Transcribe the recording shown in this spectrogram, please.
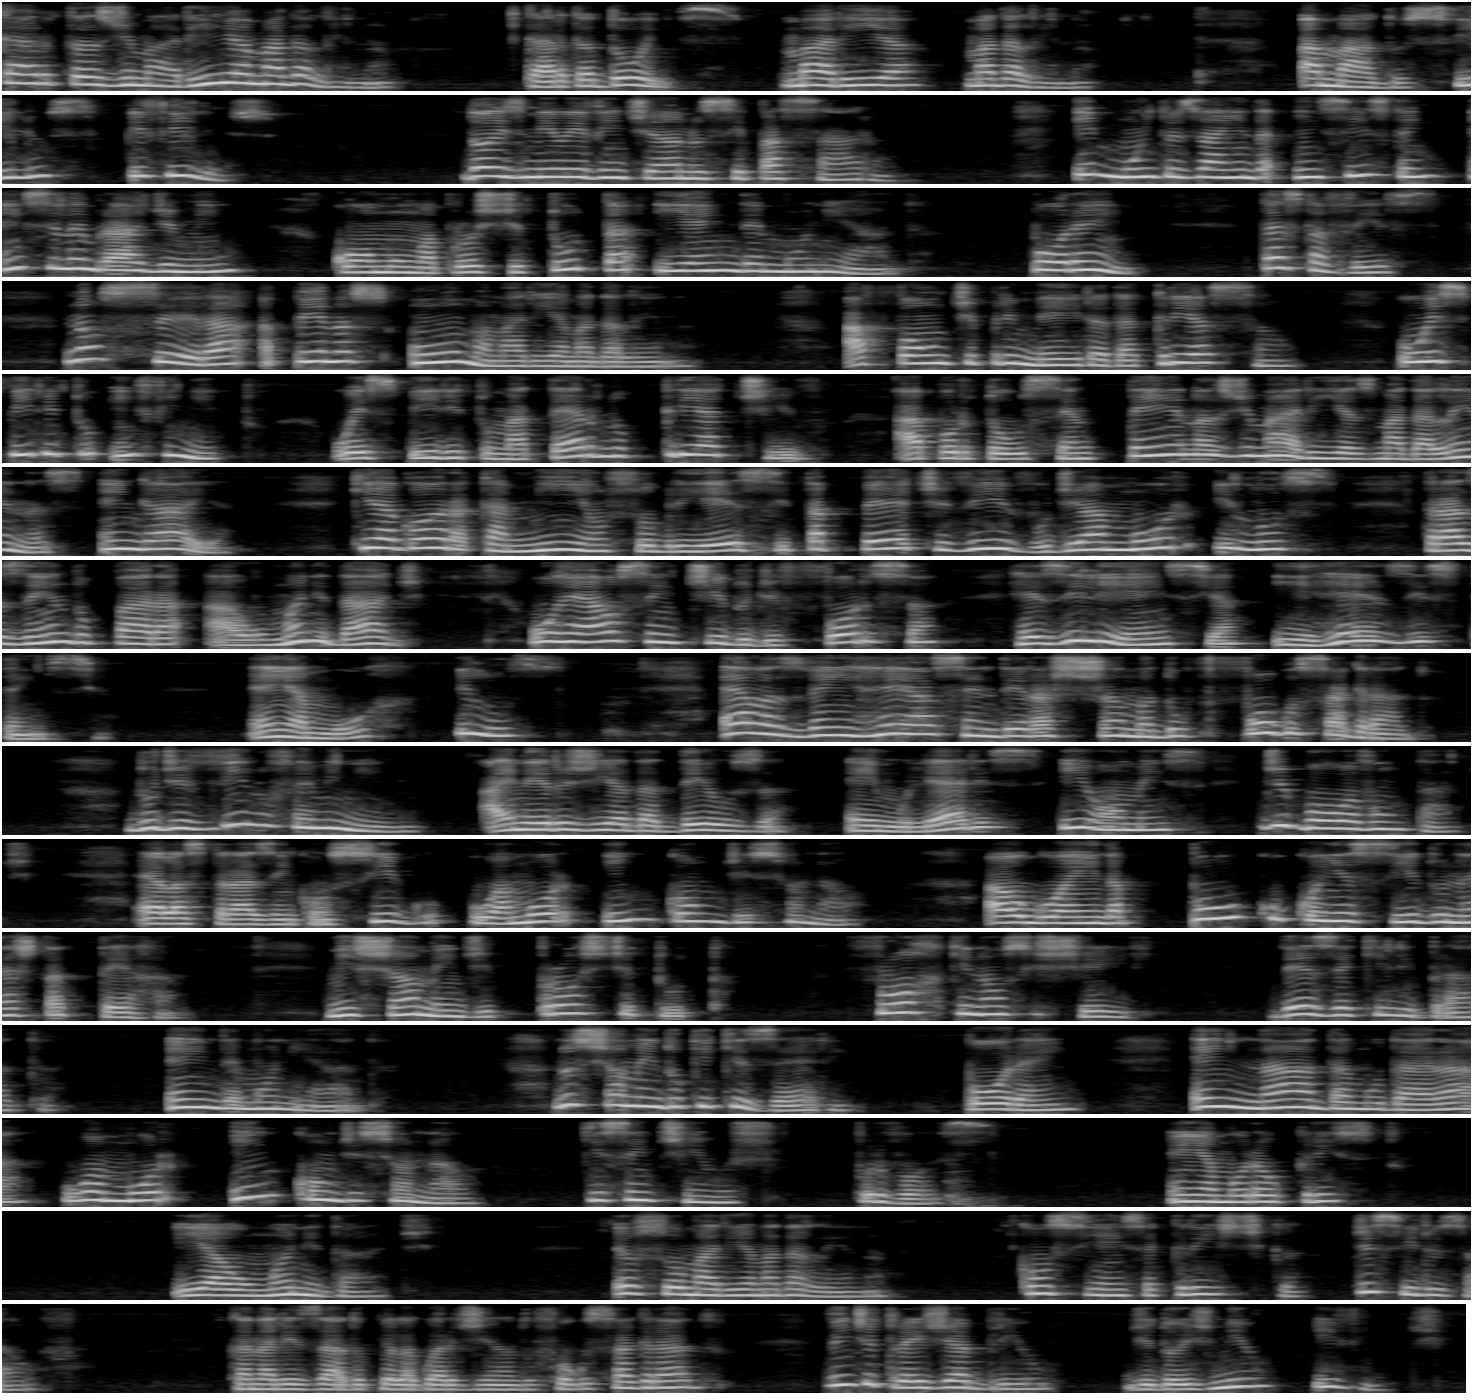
Cartas de Maria Madalena. Carta 2. Maria Madalena. Amados filhos e filhas, 2020 anos se passaram e muitos ainda insistem em se lembrar de mim como uma prostituta e endemoniada. Porém, desta vez, não será apenas uma Maria Madalena, a fonte primeira da criação o Espírito Infinito, o Espírito Materno Criativo, aportou centenas de Marias Madalenas em Gaia, que agora caminham sobre esse tapete vivo de amor e luz, trazendo para a humanidade o real sentido de força, resiliência e resistência. Em amor e luz. Elas vêm reacender a chama do fogo sagrado, do divino feminino, a energia da deusa em mulheres e homens de boa vontade. Elas trazem consigo o amor incondicional, algo ainda pouco conhecido nesta terra. Me chamem de prostituta, flor que não se cheire, desequilibrada, endemoniada. Nos chamem do que quiserem, porém, em nada mudará o amor incondicional que sentimos por vós, em amor ao Cristo e à humanidade. Eu sou Maria Madalena, consciência crística de Sirius Alfa, canalizado pela Guardiã do Fogo Sagrado, 23 de abril de 2020.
